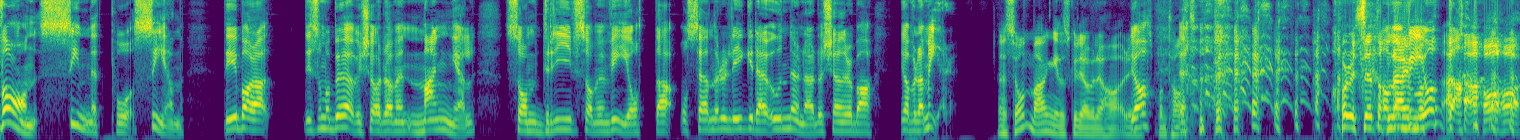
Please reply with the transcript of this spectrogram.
vansinnet på scen. Det är bara, det är som att bli överkörd av en mangel som drivs av en V8 och sen när du ligger där under den där, då känner du bara, jag vill ha mer. En sån mangel skulle jag vilja ha rent Ja. spontant. Har du sett Av en live- V8.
